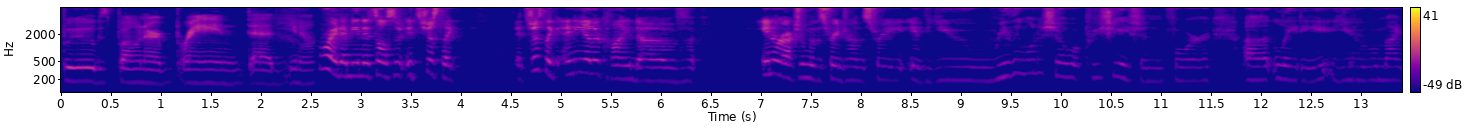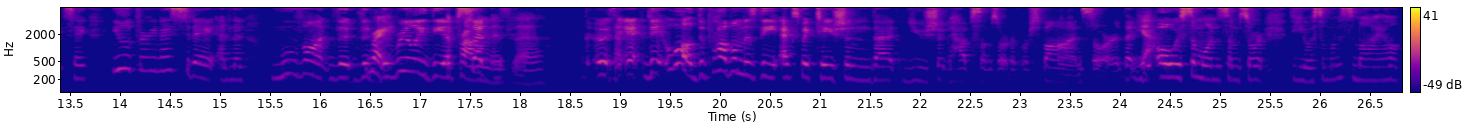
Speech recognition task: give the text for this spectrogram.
boobs, boner, brain, dead," you know. Right. I mean, it's also it's just like it's just like any other kind of interaction with a stranger on the street. If you really want to show appreciation for a lady, you might say, "You look very nice today," and then move on. The the, the really the, The upset, problem is the Uh, eh, the, well, the problem is the expectation that you should have some sort of response, or that Yeah. you owe someone some sort, that you owe someone a smile,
